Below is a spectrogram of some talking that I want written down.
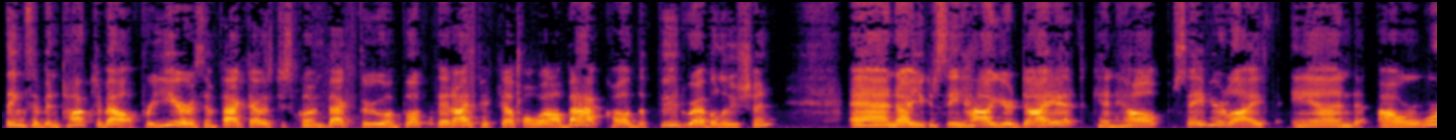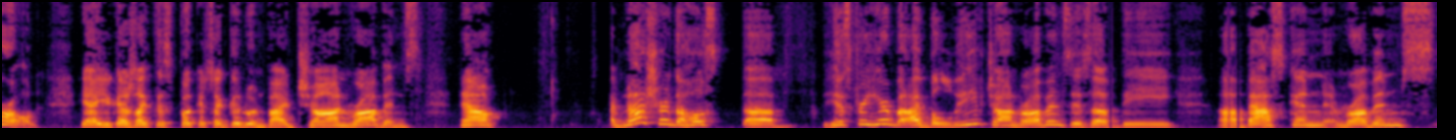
things have been talked about for years. In fact, I was just going back through a book that I picked up a while back called The Food Revolution. And uh, you can see how your diet can help save your life and our world. Yeah, you guys like this book? It's a good one by John Robbins. Now, I'm not sure the whole uh, history here, but I believe John Robbins is of the uh, Baskin Robbins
